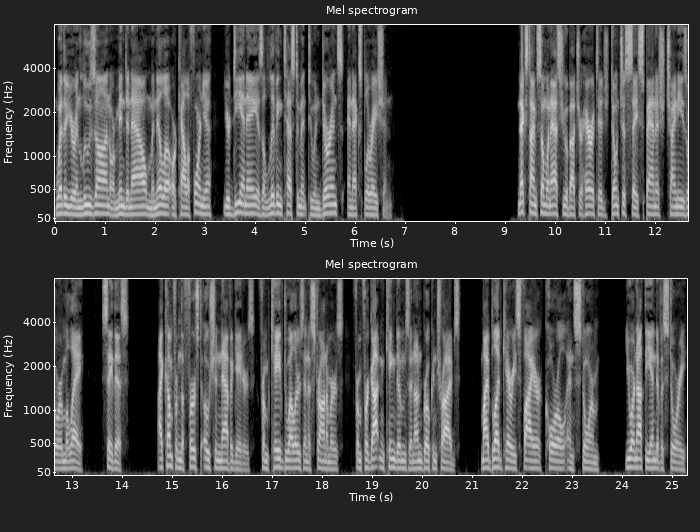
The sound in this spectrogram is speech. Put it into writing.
Whether you're in Luzon or Mindanao, Manila or California, your DNA is a living testament to endurance and exploration. Next time someone asks you about your heritage, don't just say Spanish, Chinese, or Malay. Say this. I come from the first ocean navigators, from cave dwellers and astronomers, from forgotten kingdoms and unbroken tribes. My blood carries fire, coral, and storm. You are not the end of a story,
